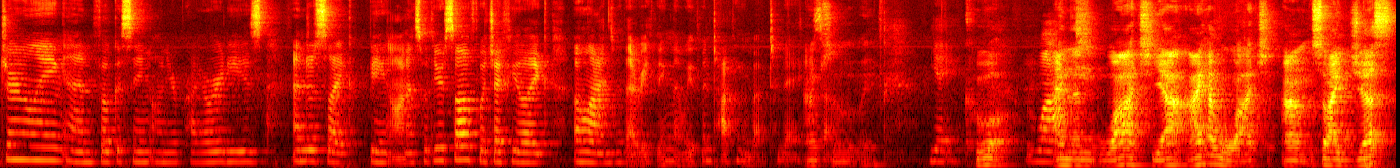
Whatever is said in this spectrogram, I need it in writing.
journaling and focusing on your priorities and just like being honest with yourself, which I feel like aligns with everything that we've been talking about today. Absolutely. So, yay. Cool. Watch. And then watch. Yeah, I have a watch. Um, so I just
